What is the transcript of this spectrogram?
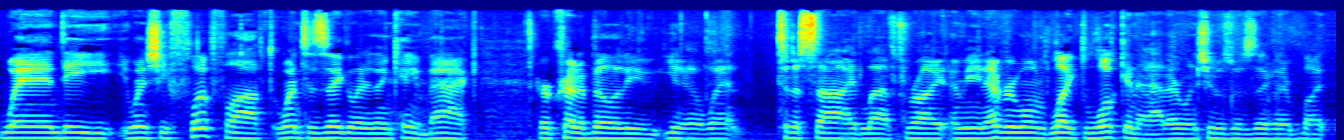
When they when she flip flopped, went to Ziggler, then came back, her credibility, you know, went to the side, left, right. I mean, everyone liked looking at her when she was with Ziggler, but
